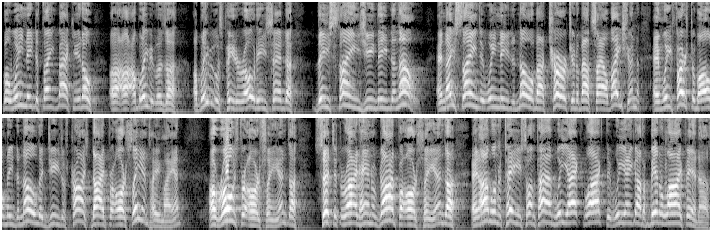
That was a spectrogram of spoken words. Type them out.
But we need to think back. You know, uh, I believe it was uh, I believe it was Peter wrote, he said, uh, These things you need to know. And these things that we need to know about church and about salvation, and we first of all need to know that Jesus Christ died for our sins, amen, arose for our sins, uh, sits at the right hand of God for our sins. Uh, and I want to tell you, sometimes we act like that we ain't got a bit of life in us.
